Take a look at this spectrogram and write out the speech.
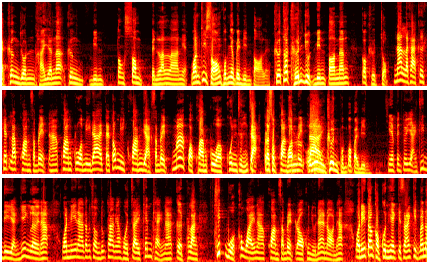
กเครื่องยนต์หายนะ เครื่องบินต้องซ่อมเป็นล้านๆเนี่ยวันที่สองผมยังไปบินต่อเลย คือถ้าขืนหยุดบินตอนนั้น ก็คือจบ นั่นแหละค่ะ คือเคล็ดลับความสำเร็จนะคะความกลัวมีได้ แต่ต้องมีความอยากสำเร็จมากกว่าความกลัวคุณถึงจะประสบความวันสำเร็จได้รุ่งขึ้นผมก็ไปบินเฮียเป็นตัวอย่างที่ดีอย่างยิ่งเลยนะคะวันนี้นะท่านผู้ชมทุกท่านนะหัวใจเข้มแข็งนะเกิดพลังคิดบวกเข้าไว้นะความสำเร็จรอคุณอยู่แน่นอนนะฮะวันนี้ต้องขอบคุณเฮียกฤษณกิจมโน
